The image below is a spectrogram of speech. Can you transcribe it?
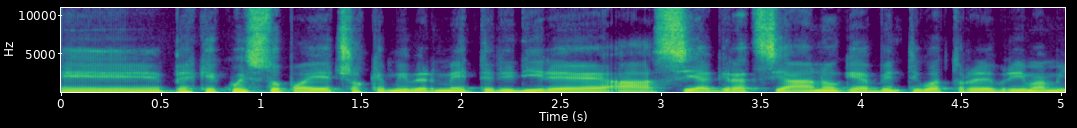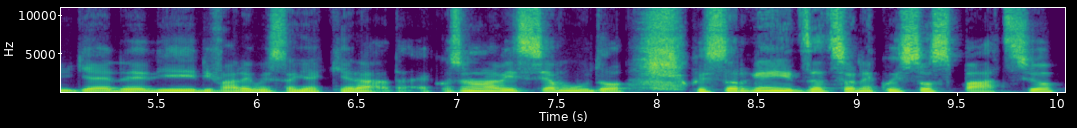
eh, perché questo poi è ciò che mi permette di dire ah, sì a Graziano che a 24 ore prima mi chiede di, di fare questa chiacchierata. Ecco, se non avessi avuto questa organizzazione questo spazio,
